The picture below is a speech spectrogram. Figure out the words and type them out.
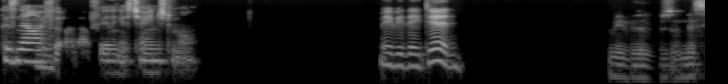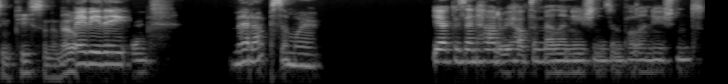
Because now I feel like that feeling has changed more. Maybe they did. Maybe there's a missing piece in the middle. Maybe they met up somewhere. Yeah, because then how do we have the Melanesians and Polynesians?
